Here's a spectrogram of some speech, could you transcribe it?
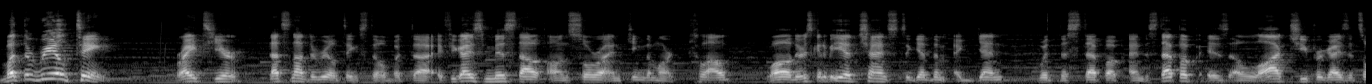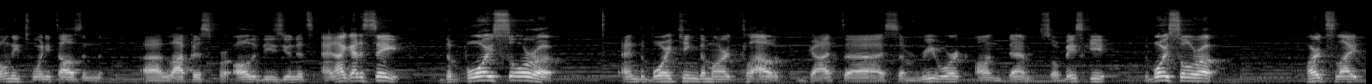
But the real thing, right here, that's not the real thing still. But uh, if you guys missed out on Sora and Kingdom Heart Cloud, well, there's going to be a chance to get them again with the step up. And the step up is a lot cheaper, guys. It's only 20,000 uh, lapis for all of these units. And I got to say, the boy Sora and the boy Kingdom Heart Cloud got uh, some rework on them. So basically, the boy Sora, Heart Slide,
